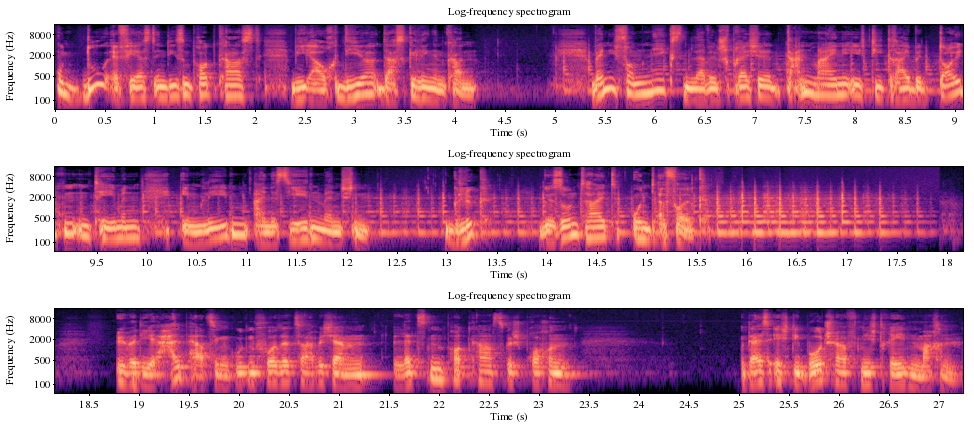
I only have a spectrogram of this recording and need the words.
Und du erfährst in diesem Podcast, wie auch dir das gelingen kann. Wenn ich vom nächsten Level spreche, dann meine ich die drei bedeutenden Themen im Leben eines jeden Menschen. Glück, Gesundheit und Erfolg. Über die halbherzigen guten Vorsätze habe ich ja im letzten Podcast gesprochen. Und da ist echt die Botschaft, nicht reden machen.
